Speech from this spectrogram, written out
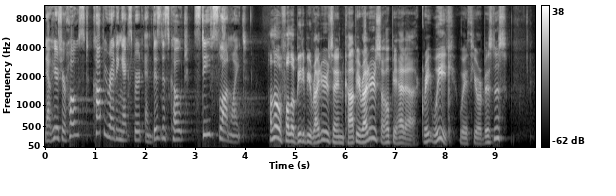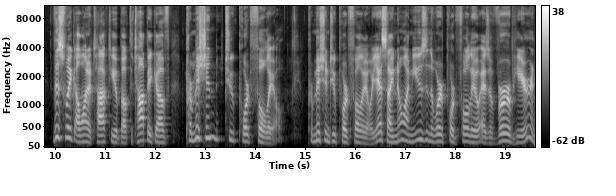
Now, here's your host, copywriting expert, and business coach, Steve Slaunwhite. Hello, fellow B2B writers and copywriters. I hope you had a great week with your business. This week, I want to talk to you about the topic of permission to portfolio permission to portfolio. Yes, I know I'm using the word portfolio as a verb here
